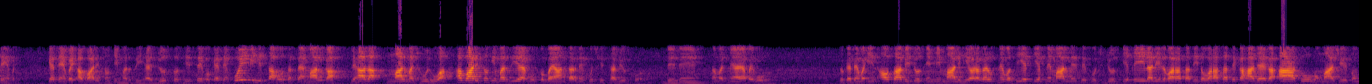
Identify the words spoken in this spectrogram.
دیں بھائی؟ کہتے ہیں بھائی، اب وارثوں کی مرضی ہے۔ جز تو حصے کو کہتے ہیں، کوئی بھی حصہ ہو سکتا ہے مال کا۔ لہذا مال مجھول ہوا۔ اب وارثوں کی مرضی ہے، اس کو بیان کر دیں، کچھ حصہ بھی اس کو دے دیں۔ سمجھ میں آیا بھائی وہ؟ تو کہتے ہیں وہ ان اوسا بھی جز ام مال ہی اور اگر اس نے وسیعت کی اپنے مال میں سے کچھ جز کی قیل علی وراثتی تو وراثہ سے کہا جائے گا آ تو معاشی تم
